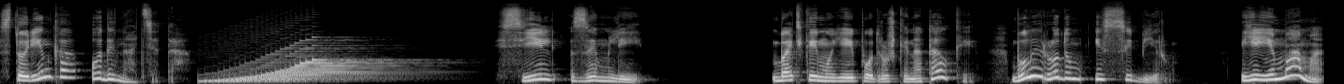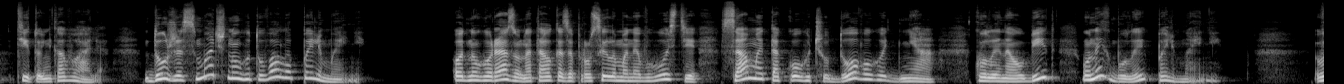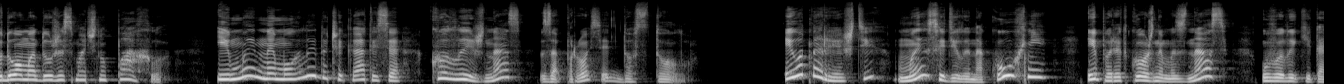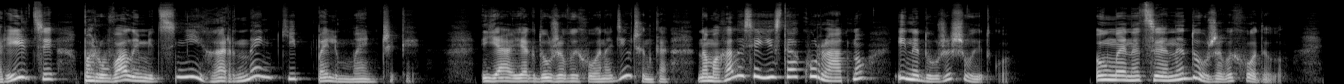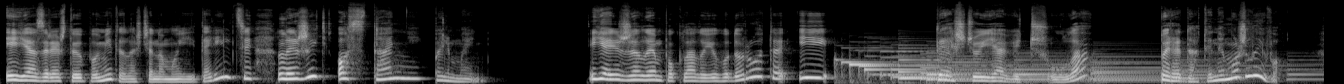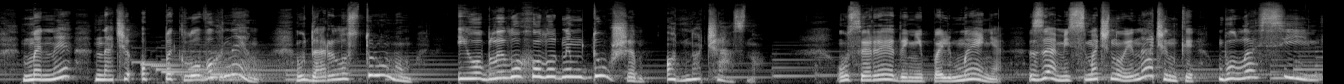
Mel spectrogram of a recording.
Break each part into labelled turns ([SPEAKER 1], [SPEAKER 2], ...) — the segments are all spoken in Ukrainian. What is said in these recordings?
[SPEAKER 1] Сторінка одинадцята. Сіль землі. Батьки моєї подружки Наталки були родом із Сибіру. Її мама, тітонька Валя, дуже смачно готувала пельмені. Одного разу Наталка запросила мене в гості саме такого чудового дня, коли на обід у них були пельмені. Вдома дуже смачно пахло, і ми не могли дочекатися, коли ж нас запросять до столу. І от нарешті ми сиділи на кухні, і перед кожним із нас у великій тарільці парували міцні гарненькі пельменчики. Я, як дуже вихована дівчинка, намагалася їсти акуратно і не дуже швидко. У мене це не дуже виходило, і я, зрештою, помітила, що на моїй тарільці лежить останній пельмень. Я із жалем поклала його до рота, і те, що я відчула, передати неможливо. Мене, наче обпекло вогнем, ударило струмом і облило холодним душем одночасно. Усередині пельменя замість смачної начинки була сіль.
